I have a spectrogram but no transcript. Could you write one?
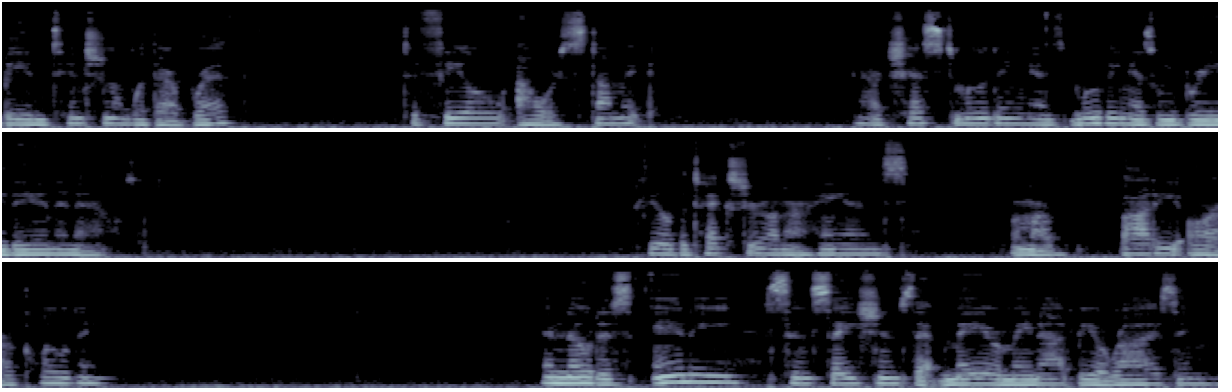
Be intentional with our breath to feel our stomach and our chest moving as, moving as we breathe in and out. Feel the texture on our hands from our body or our clothing and notice any sensations that may or may not be arising.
